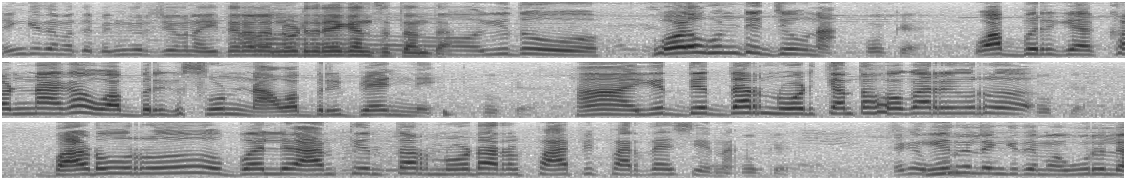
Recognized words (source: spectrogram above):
ಹೆಂಗಿದೆ ಮತ್ತೆ ಬೆಂಗಳೂರು ಜೀವನ? ಈ ಥರ ಎಲ್ಲ ನೋಡಿದ್ರೆ ಹೇಗೆ ಅನ್ಸುತ್ತೆ ಅಂತ? ಇದು ಹೋಳು ಹುಂಡಿ ಜೀವನ. ಓಕೆ. ಒಬ್ಬರಿಗೆ ಕಣ್ಣಾಗ ಒಬ್ಬರಿಗೆ ಸುಣ್ಣ ಒಬ್ಬರಿಗೆ ಬೆಣ್ಣೆ. ಹಾಂ ಇದ್ದಿದ್ದಾರ ನೋಡ್ಕೊಂತ ಹೋಗಾರ ಇವರು. ಬಡವರು ಬಲ್ಲಿ ಅಂತಿಂತವ್ರು ನೋಡಾರಲ್ಲ ಪಾಪಿ ಪರದೇಶಿನ. ಊರಲ್ಲಿ ಹೆಂಗಿದೆ ಅಮ್ಮ? ಊರಲ್ಲಿ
